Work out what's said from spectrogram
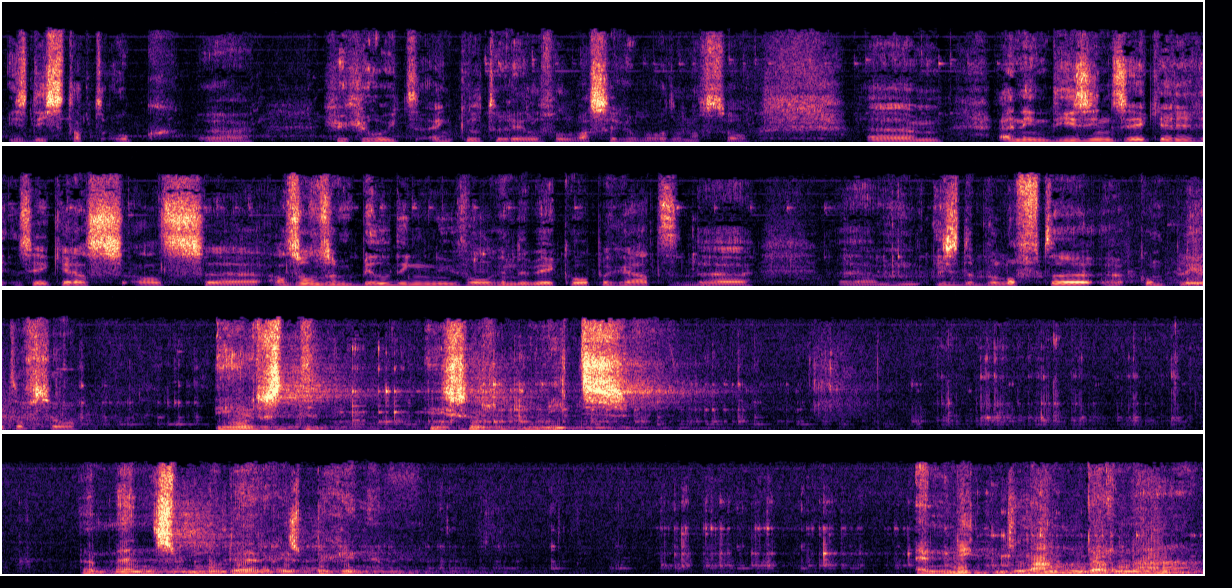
is die stad ook gegroeid en cultureel volwassen geworden of zo. Um, en in die zin, zeker, zeker als, als, uh, als onze building nu volgende week open gaat, uh, um, is de belofte uh, compleet of zo. Eerst is er niets. Een mens moet ergens beginnen. En niet lang daarna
